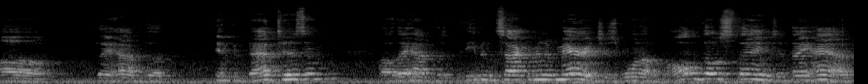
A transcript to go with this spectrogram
uh, they have the infant baptism. Uh, they have the even sacrament of marriage is one of them. All of those things that they have,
